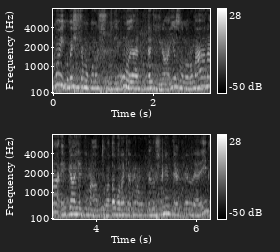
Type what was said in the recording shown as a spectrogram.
Noi come ci siamo conosciuti? Uno è di Latina, io sono romana e Gaia di Mantova, dopo la chiamerò velocemente anche a lei.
